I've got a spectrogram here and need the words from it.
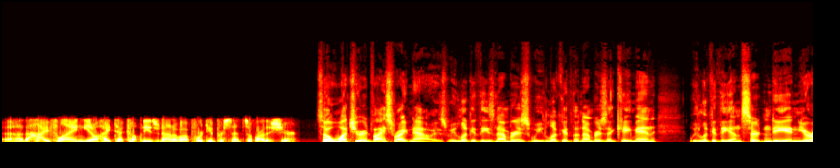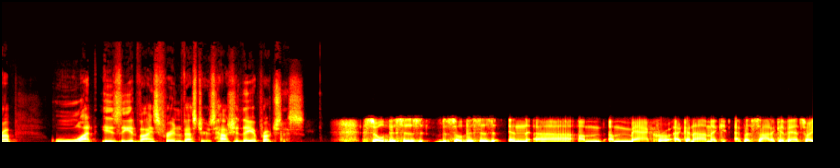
uh, the high flying, you know, high tech companies are down about fourteen percent so far this year. So, what's your advice right now? As we look at these numbers, we look at the numbers that came in, we look at the uncertainty in Europe. What is the advice for investors? How should they approach this? So this is so this is an uh, a, a macroeconomic episodic event. So I,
